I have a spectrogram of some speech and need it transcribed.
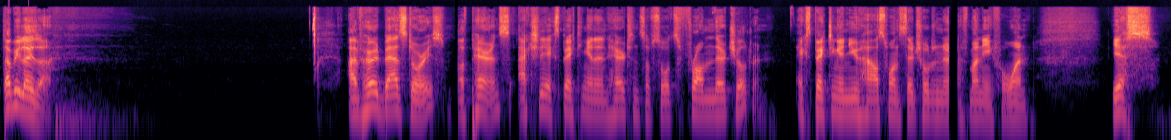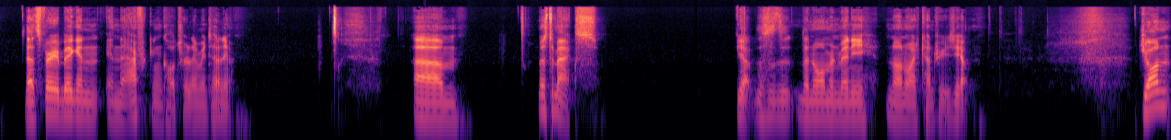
W Laser. I've heard bad stories of parents actually expecting an inheritance of sorts from their children expecting a new house once their children have money for one. Yes, that's very big in in the African culture. Let me tell you. Um, Mr. Max. Yep, this is the, the norm in many non-white countries. Yep. John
